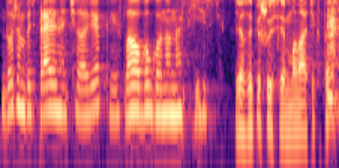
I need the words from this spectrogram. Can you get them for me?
должен быть правильный человек, и слава богу, он у нас есть. Я запишу себе монатик-тест.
